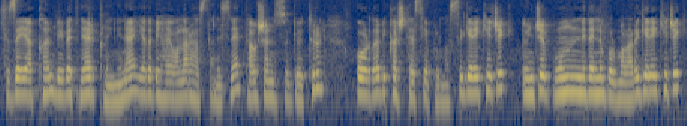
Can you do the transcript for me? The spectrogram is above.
size yakın bir veteriner kliniğine ya da bir hayvanlar hastanesine tavşanınızı götürün. Orada birkaç test yapılması gerekecek. Önce bunun nedenini bulmaları gerekecek.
